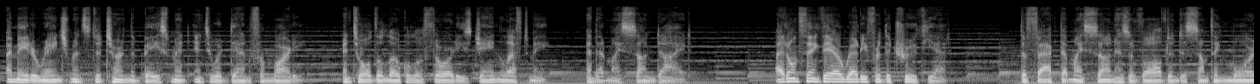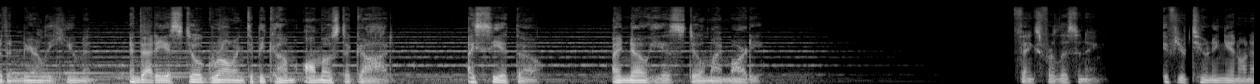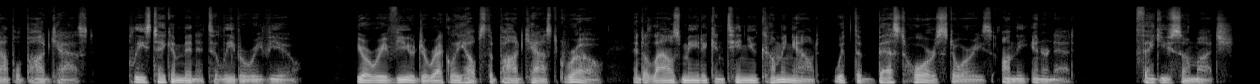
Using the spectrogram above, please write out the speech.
I made arrangements to turn the basement into a den for Marty and told the local authorities Jane left me and that my son died. I don't think they are ready for the truth yet. The fact that my son has evolved into something more than merely human, and that he is still growing to become almost a god. I see it though. I know he is still my Marty. Thanks for listening. If you're tuning in on Apple Podcast, please take a minute to leave a review. Your review directly helps the podcast grow and allows me to continue coming out with the best horror stories on the internet. Thank you so much.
